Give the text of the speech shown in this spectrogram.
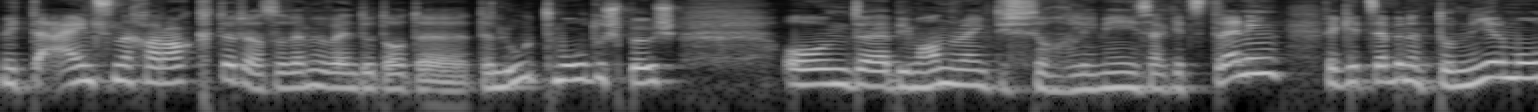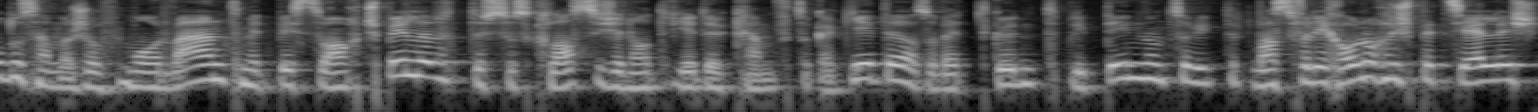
mit den einzelnen Charakteren, also wenn, wenn du da den, den Loot-Modus spielst. Und äh, beim Unranked ist es so ein bisschen mehr, ich sage jetzt Training. Da gibt es eben einen Turniermodus, haben wir schon mal erwähnt, mit bis zu acht Spielern. Das ist so das Klassische, oder? jeder kämpft so gegen jeden, also wer gönnt, bleibt drin und so weiter. Was vielleicht auch noch ein bisschen speziell ist,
